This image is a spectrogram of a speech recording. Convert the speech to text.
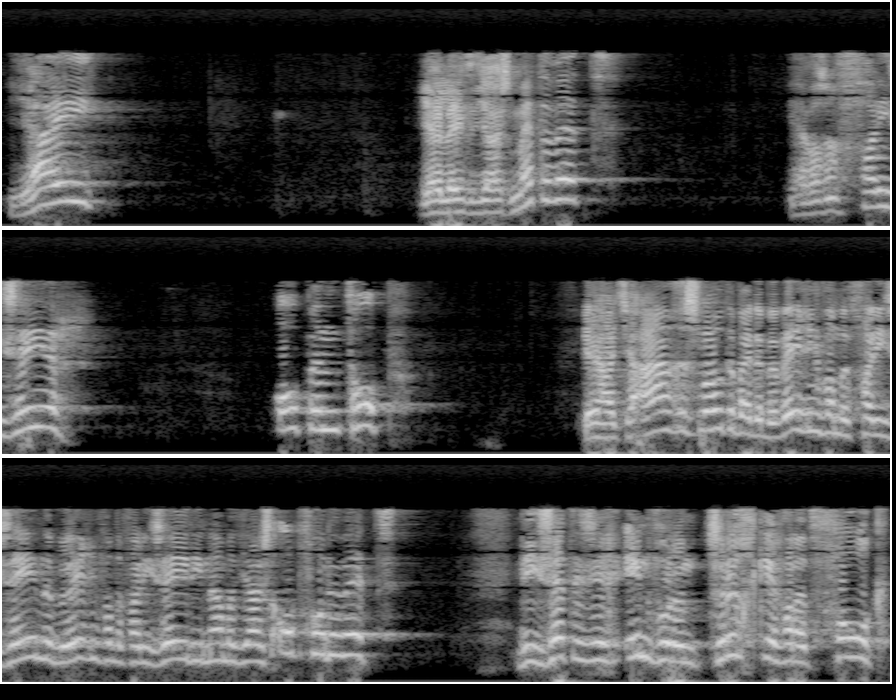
Jij? Jij leefde juist met de wet. Jij was een fariseer. Op en top. Jij had je aangesloten bij de beweging van de fariseeën. De beweging van de fariseeën die nam het juist op voor de wet. Die zette zich in voor een terugkeer van het volk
